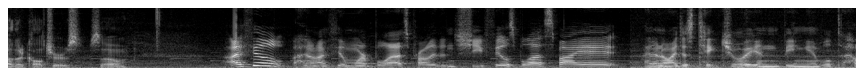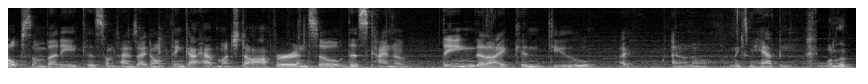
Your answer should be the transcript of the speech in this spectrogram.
other cultures. So I feel I don't know, I feel more blessed probably than she feels blessed by it. I don't know, I just take joy in being able to help somebody because sometimes I don't think I have much to offer and so this kind of thing that I can do, I I don't know, it makes me happy. One of the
